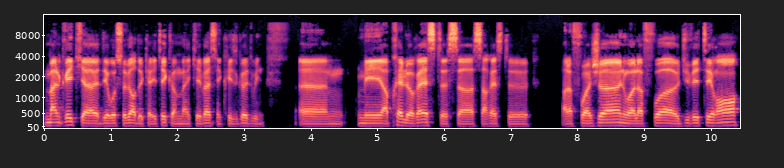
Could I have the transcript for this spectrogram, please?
malgré qu'il y a des receveurs de qualité comme Mike Evans et Chris Godwin. Euh, mais après, le reste, ça, ça reste euh, à la fois jeune ou à la fois euh, du vétéran.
